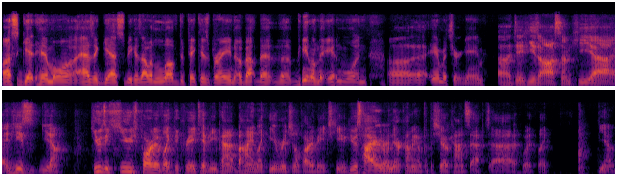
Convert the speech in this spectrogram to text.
us get him on as a guest because I would love to pick his brain about that the being on the AND1 uh, amateur game. Uh, dude, he's awesome. He uh, and he's you know he was a huge part of like the creativity behind like the original part of HQ. He was hired when they were coming up with the show concept uh, with like you know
